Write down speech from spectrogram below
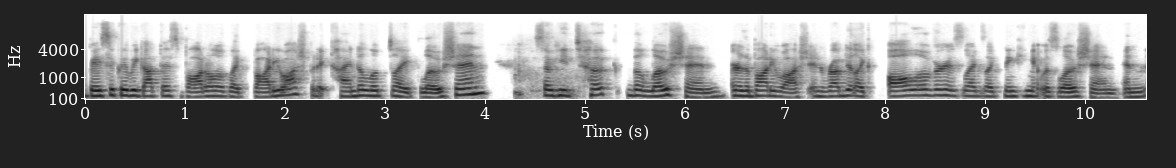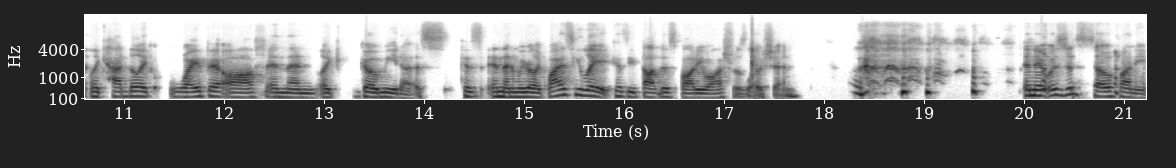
basically we got this bottle of like body wash, but it kind of looked like lotion. So he took the lotion or the body wash and rubbed it like all over his legs, like thinking it was lotion, and like had to like wipe it off and then like go meet us. Cause and then we were like, why is he late? Because he thought this body wash was lotion. and it was just so funny.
